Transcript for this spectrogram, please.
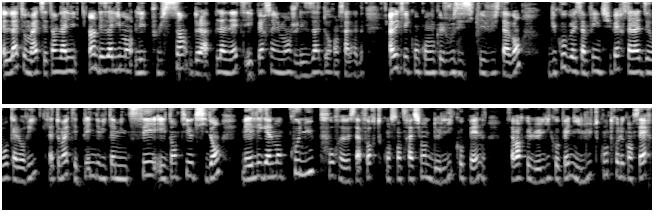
la tomate, c'est un, des aliments les plus sains de la planète et personnellement, je les adore en salade. Avec les concombres que je vous ai cités juste avant, du coup, bah, ça me fait une super salade zéro calories. La tomate est pleine de vitamine C et d'antioxydants, mais elle est également connue pour euh, sa forte concentration de lycopène. Savoir que le lycopène, il lutte contre le cancer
